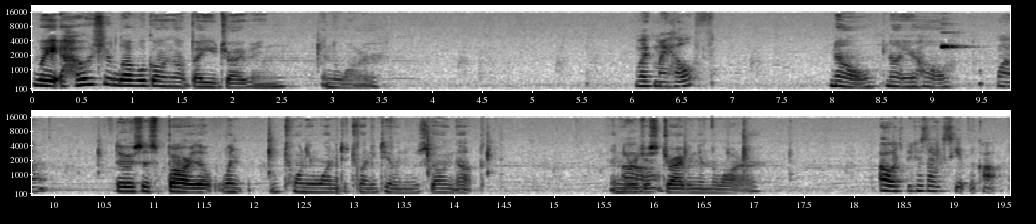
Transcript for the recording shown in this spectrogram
Wait, how is your level going up by you driving in the water? Like my health? No, not your health. What? There was this bar that went from 21 to 22 and it was going up. And you were Oh. just driving in the water. Oh, it's because I escaped the cop.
